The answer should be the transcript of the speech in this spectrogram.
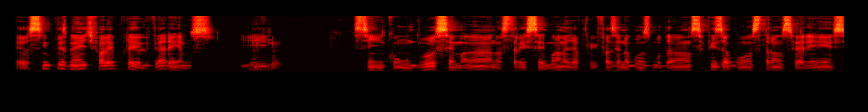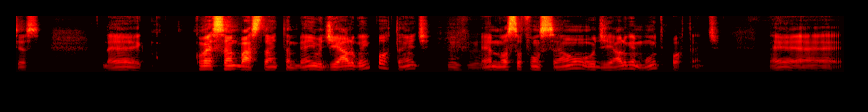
Eu simplesmente falei para ele, veremos. E uhum. Sim, com duas semanas, três semanas, já fui fazendo algumas mudanças, fiz algumas transferências, né? Conversando bastante também. O diálogo é importante. Uhum. É nossa função, o diálogo é muito importante. Né? É,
